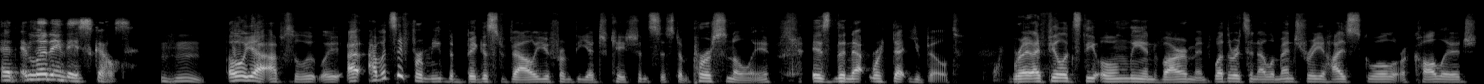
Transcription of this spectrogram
And, and learning these skills. hmm Oh yeah, absolutely. I, I would say for me, the biggest value from the education system personally is the network that you build. Right. I feel it's the only environment, whether it's in elementary, high school, or college,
